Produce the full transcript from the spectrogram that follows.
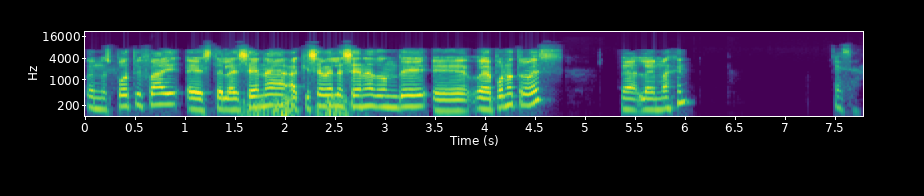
en, Spotify, este, la escena, aquí se ve la escena donde... Eh, ¿Pone otra vez la, la imagen? Esa.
